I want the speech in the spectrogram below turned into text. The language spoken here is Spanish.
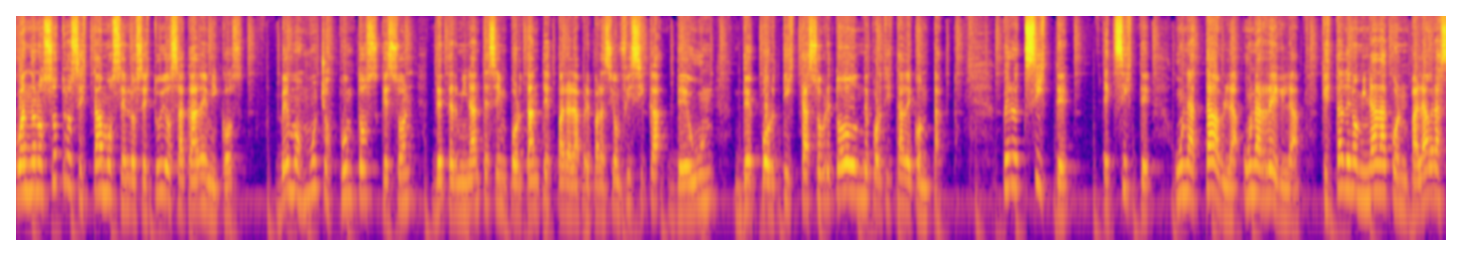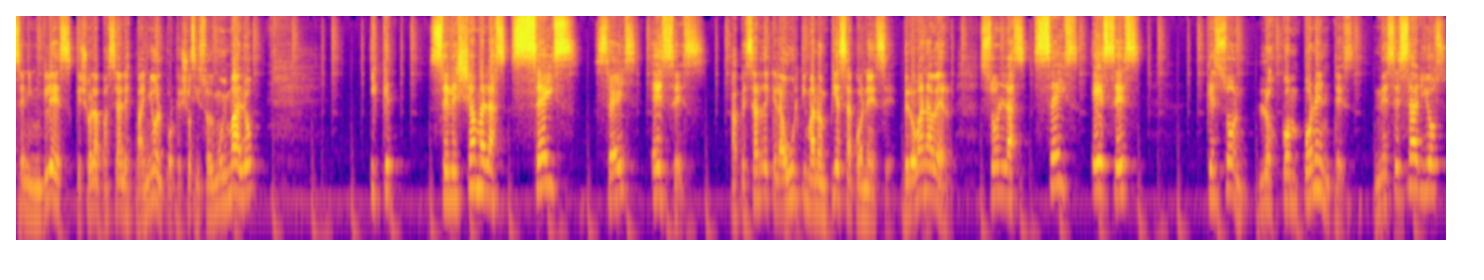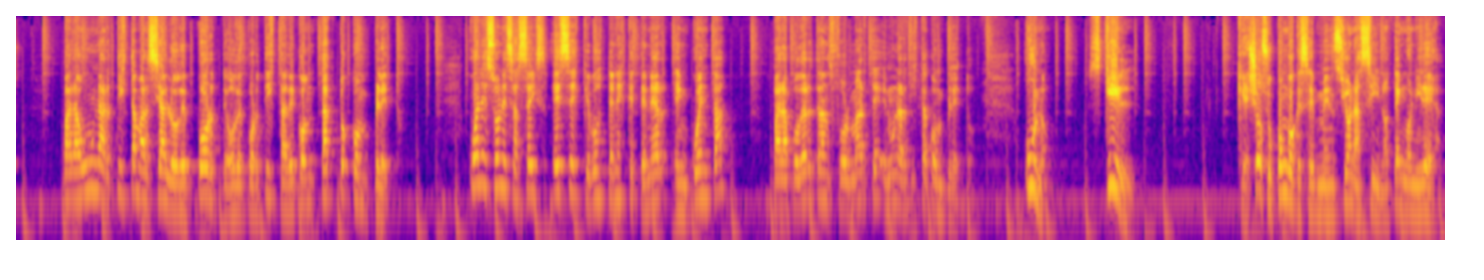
Cuando nosotros estamos en los estudios académicos, vemos muchos puntos que son determinantes e importantes para la preparación física de un deportista, sobre todo un deportista de contacto. Pero existe, existe una tabla, una regla que está denominada con palabras en inglés, que yo la pasé al español porque yo sí soy muy malo, y que se le llama las 6 seis S. A pesar de que la última no empieza con S. Pero van a ver, son las 6 S que son los componentes necesarios para un artista marcial o deporte o deportista de contacto completo. ¿Cuáles son esas 6 S que vos tenés que tener en cuenta para poder transformarte en un artista completo? 1. Skill. Que yo supongo que se menciona así, no tengo ni idea.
